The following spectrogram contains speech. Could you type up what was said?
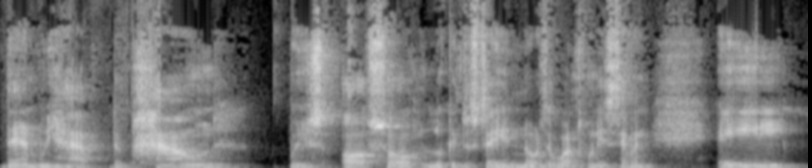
Then we have the pound, which is also looking to stay north of 127.80.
